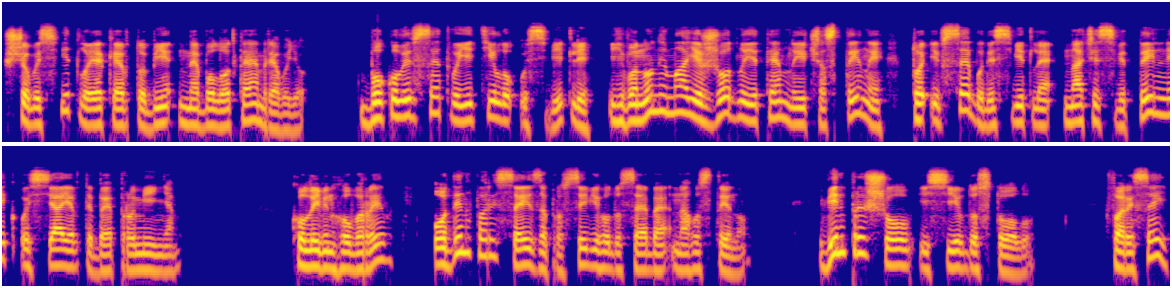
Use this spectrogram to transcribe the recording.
щоби світло, яке в тобі, не було темрявою. Бо коли все твоє тіло у світлі, і воно не має жодної темної частини, то і все буде світле, наче світильник осяяв тебе промінням. Коли він говорив, один фарисей запросив його до себе на гостину. Він прийшов і сів до столу. Фарисей,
